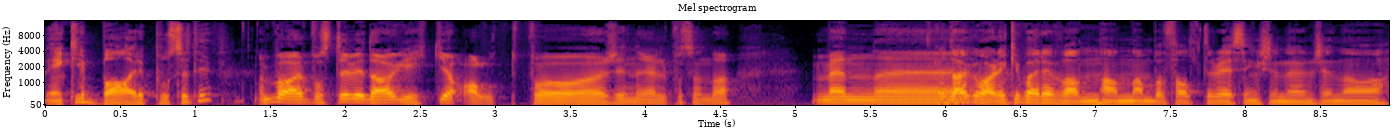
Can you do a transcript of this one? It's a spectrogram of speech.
egentlig bare positiv. Bare positiv. I dag gikk jo alt på skinner, eller på søndag. Men I dag var det ikke bare vann han anbefalte racingingeniøren sin å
